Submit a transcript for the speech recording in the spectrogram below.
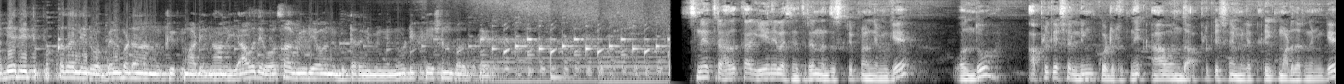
ಅದೇ ರೀತಿ ಪಕ್ಕದಲ್ಲಿರುವ ಬೆಲ್ ಬಟನ್ ಅನ್ನು ಕ್ಲಿಕ್ ಮಾಡಿ. ನಾನು ಯಾವುದೇ ಹೊಸ ವಿಡಿಯೋವನ್ನು ಬಿಟ್ಟರೆ ನಿಮಗೆ ನೋಟಿಫಿಕೇಶನ್ ಬರುತ್ತೆ. ಸ್ನೇಹಿತರೆ ಅದಕ್ಕಾಗಿ ಏನಿಲ್ಲ ಸ್ನೇಹಿತರೆ ನನ್ನ ಡಿಸ್ಕ್ರಿಪ್ಷನ್ ನಿಮಗೆ ಒಂದು ಅಪ್ಲಿಕೇಶನ್ ಲಿಂಕ್ ಕೊಟ್ಟಿರ್ತೀನಿ. ಆ ಒಂದು ಅಪ್ಲಿಕೇಶನ್ ಮೇಲೆ ಕ್ಲಿಕ್ ಮಾಡಿದ್ರೆ ನಿಮಗೆ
